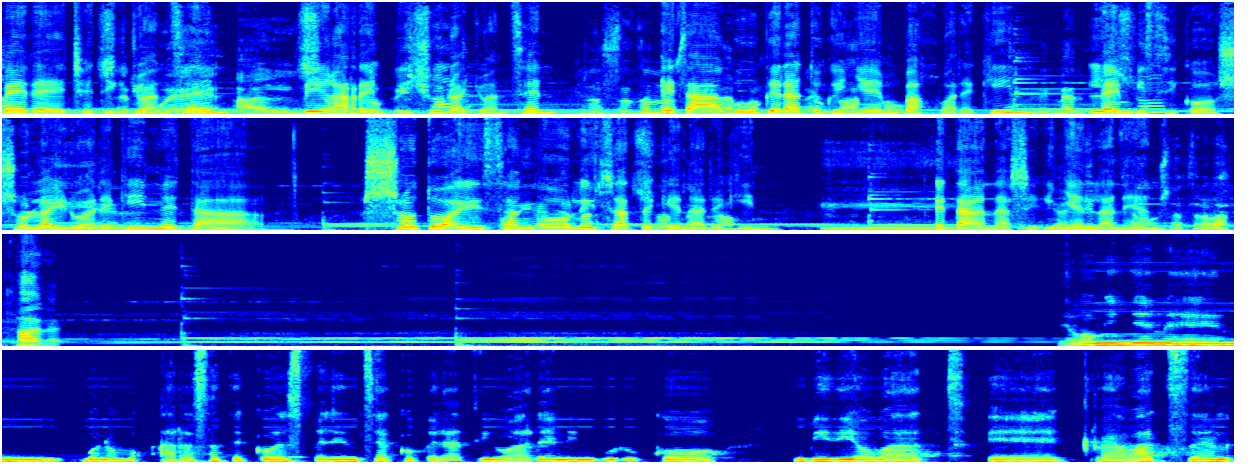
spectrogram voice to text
Bere etxetik joan zen, bigarren pixura joan zen, eta gu geratu ginen bajoarekin, lehenbiziko solairuarekin eta sotoa izango litzatekenarekin. Eta hasi ginen lanean. Egon ginen, bueno, arrasateko esperientzia kooperatiboaren inguruko bideo bat eh, grabatzen,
